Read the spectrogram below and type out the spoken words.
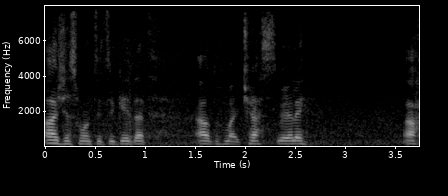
I just wanted to get that out of my chest, really. Ah.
